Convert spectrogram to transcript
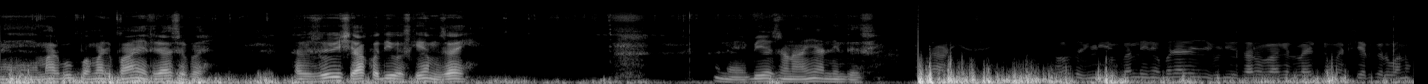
ને મારા પપ્પા મારી પાસે રહ્યા છે ભાઈ. હવે જોઈશે આખો દિવસ કેમ જાય. અને બે જણા અહીંયા નીંદે છે. હાલો તો વીડિયો કન્ટિન્યુ બનાવી દેજો. વીડિયો સારો લાગે તો લાઈક કમેન્ટ શેર કરવાનું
